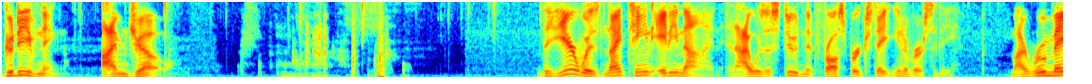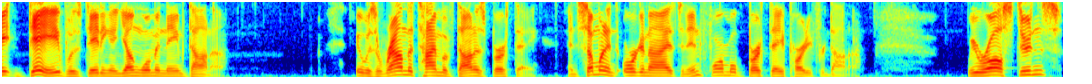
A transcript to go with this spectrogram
Good evening. I'm Joe. The year was 1989, and I was a student at Frostburg State University. My roommate, Dave, was dating a young woman named Donna. It was around the time of Donna's birthday, and someone had organized an informal birthday party for Donna. We were all students,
